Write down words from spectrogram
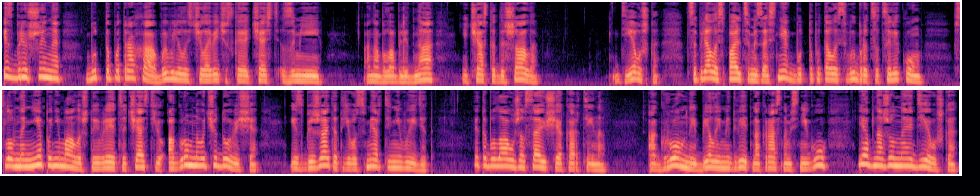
Из брюшины будто потроха, вывалилась человеческая часть змеи. Она была бледна и часто дышала. Девушка цеплялась пальцами за снег, будто пыталась выбраться целиком, словно не понимала, что является частью огромного чудовища, и сбежать от его смерти не выйдет. Это была ужасающая картина. Огромный белый медведь на красном снегу и обнаженная девушка,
